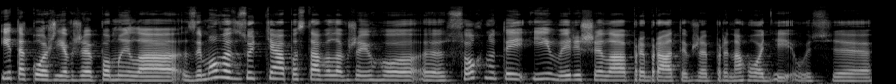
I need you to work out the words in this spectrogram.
І також я вже помила зимове взуття, поставила вже його е, сохнути і вирішила прибрати вже при нагоді ось е,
